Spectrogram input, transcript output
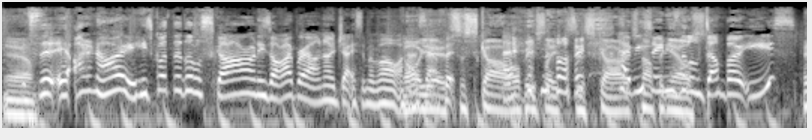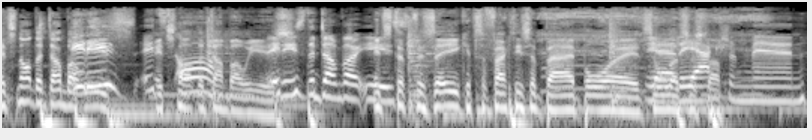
yeah. It's the, I don't know. He's got the little scar on his eyebrow. I know Jason Momoa oh, has Oh, yeah, that. it's but- a scar. Obviously, it's a scar. Have It's you seen nothing his else. little Dumbo ears? It's not the Dumbo It ears. is. It's, not the oh, Dumbo ears. It is the Dumbo ears. It's the physique. It's the fact he's a bad boy. It's all yeah, that the sort of action stuff. man.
